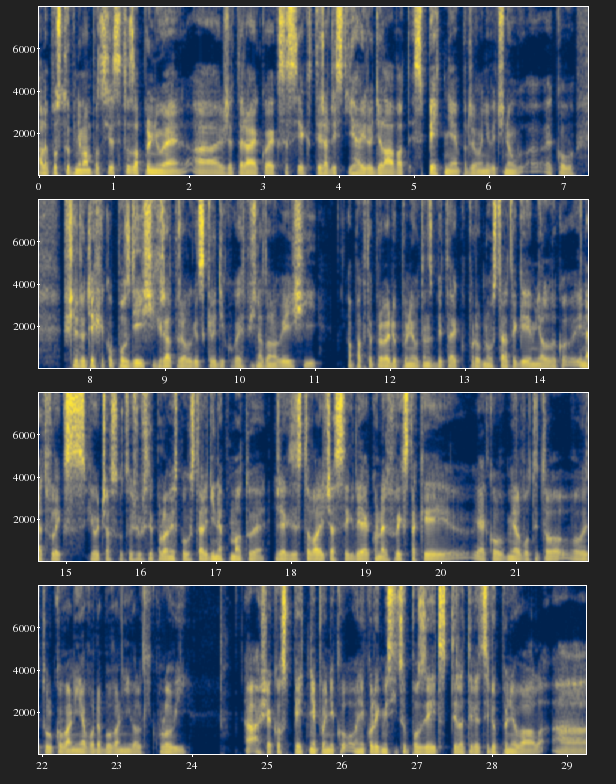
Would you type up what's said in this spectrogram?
Ale postupně mám pocit, že se to zaplňuje a že teda jako jak se jak ty řady stíhají dodělávat zpětně, protože oni většinou eh, jako šli do těch jako pozdějších řad, protože logicky lidi koukají spíš na to novější a pak teprve doplňují ten zbytek. Podobnou strategii měl jako i Netflix svého času, což už si podle mě spousta lidí nepamatuje, že existovaly časy, kdy jako Netflix taky jako měl otitulkovaný a odabovaný velký kulový a až jako zpětně po něko, o několik měsíců později tyhle ty věci doplňoval a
